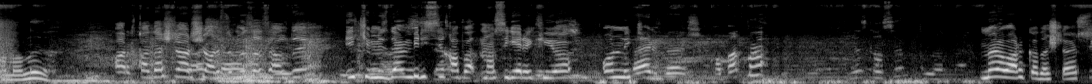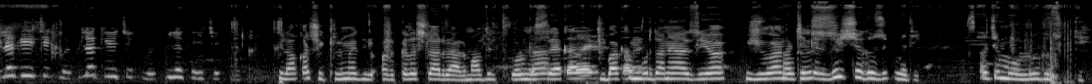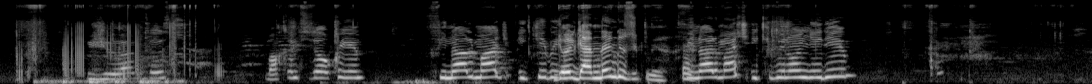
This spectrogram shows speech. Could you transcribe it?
Ananı. Arkadaşlar şarjımız azaldı. İkimizden birisi kapatması gerekiyor. Onun için. Ver ver. Kapatma. Biraz kalsın. Allah Allah. Merhaba arkadaşlar. Plakayı çekme. Plakayı çekme. Plakayı çekme. Plaka çekilmedi arkadaşlar Real Madrid forması. Bakın burada ne yazıyor? Juventus. Hiç şey gözükmedi. Sadece morluğu gözüktü. Juventus. Bakın size okuyayım. Final maç 2000 Gölgemden gözükmüyor. Heh. Final maç 2017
